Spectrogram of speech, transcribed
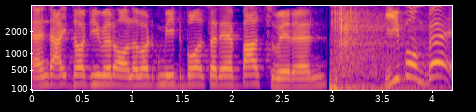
And I thought you were all about meatballs and ABBA Sweden. Ye Bombay!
